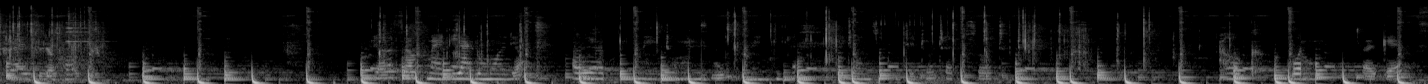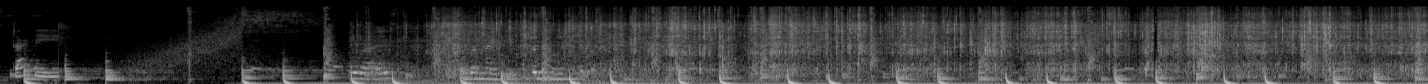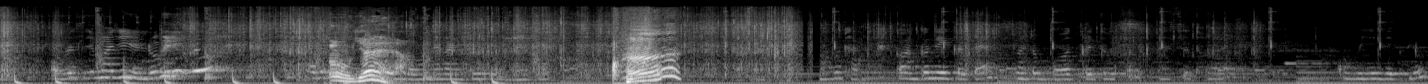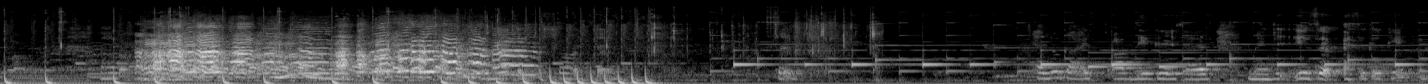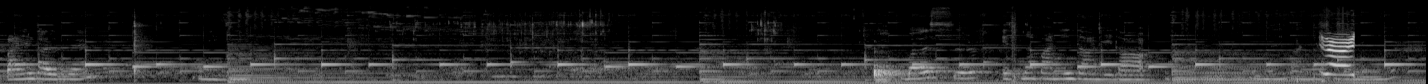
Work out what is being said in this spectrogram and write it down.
I will have to my school. Maggie Jones potato episode. Hug. I'll get started. Hey guys, the Maggie. Oh yeah. Huh? कौन कौन नहीं करता है मैं तो बहुत करती हूँ ऐसे थोड़ा कॉमेडी देखती हूँ हेलो गाइस आप देख रहे हैं शायद मैं ये सब ऐसे करके पानी डाल रहे हैं इतना पानी डालेगा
